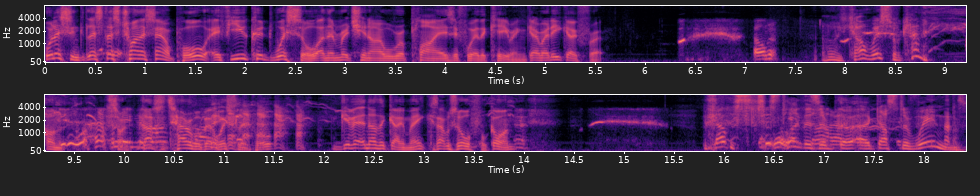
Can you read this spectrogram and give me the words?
Well, listen, let's let's try this out, Paul. If you could whistle, and then Richie and I will reply as if we're the keyring. Get ready, go for it. Um, Oh, he can't whistle, can he? On. Sorry, that's a terrible bit of whistling, Paul. Give it another go, mate, because that was awful. Go on. nope. It's just like there's a, a, a gust of wind.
